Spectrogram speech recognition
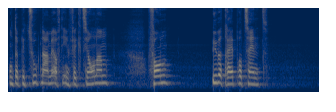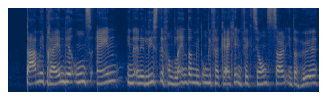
unter Bezugnahme auf die Infektionen von über 3%. Damit reihen wir uns ein in eine Liste von Ländern mit ungefähr gleicher Infektionszahl in der Höhe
